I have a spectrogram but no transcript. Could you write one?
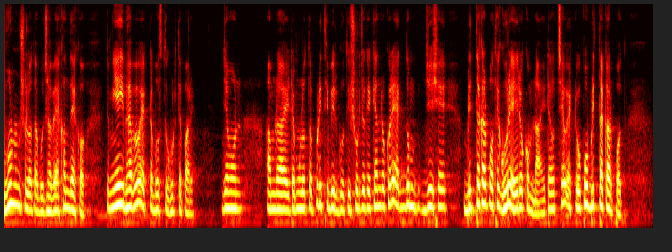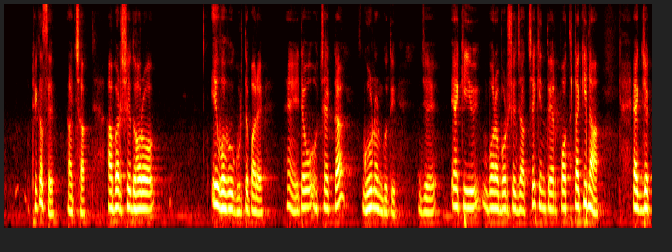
ঘূর্ণনশীলতা বোঝাবে। এখন দেখো, তুমি এইভাবেও একটা বস্তু ঘুরতে পারে। যেমন আমরা এটা মূলত পৃথিবীর গতি, সূর্যকে কেন্দ্র করে একদম যে সে বৃত্তাকার পথে ঘুরে এরকম না, এটা হচ্ছে একটা উপবৃত্তাকার পথ। ঠিক আছে? আচ্ছা আবার সে ধরো এভাবেও ঘুরতে পারে। হ্যাঁ এটাও হচ্ছে একটা ঘূর্ণন গতি যে একই বরাবর সে যাচ্ছে, কিন্তু এর পথটা কি না? একজ্যাক্ট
